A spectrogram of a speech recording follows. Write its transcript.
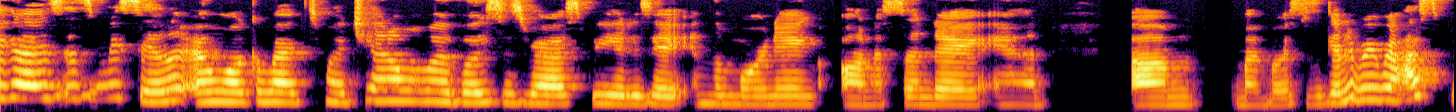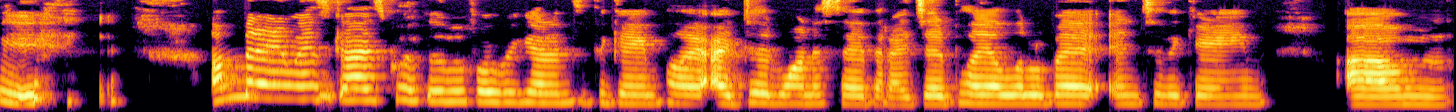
Hey guys, it's me Sailor and welcome back to my channel. My voice is raspy. It is 8 in the morning on a Sunday and um my voice is gonna be raspy. um but anyways guys, quickly before we get into the gameplay, I did want to say that I did play a little bit into the game. Um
